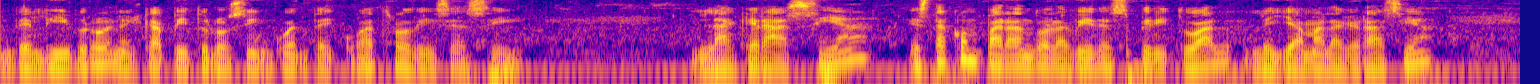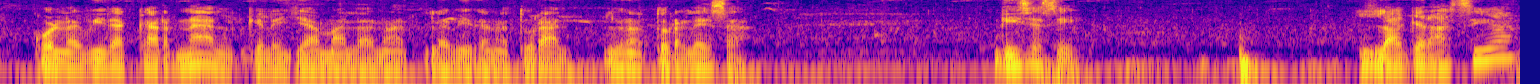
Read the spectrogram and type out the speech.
del libro, en el capítulo 54, dice así, la gracia, está comparando la vida espiritual, le llama la gracia, con la vida carnal, que le llama la, vida natural, la naturaleza. Dice así, la gracia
